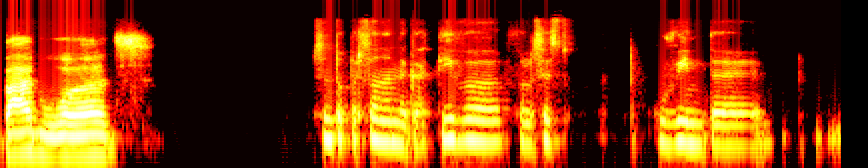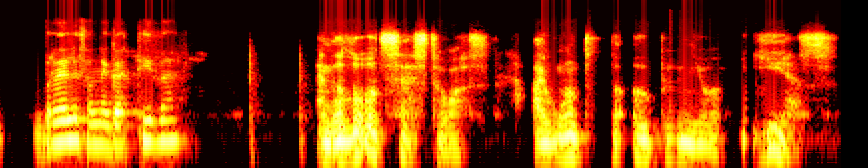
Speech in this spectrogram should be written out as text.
bad words. Sunt o persoană negativă, folosesc cuvinte rele sau negative. And the Lord says to us, I want to open your ears.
